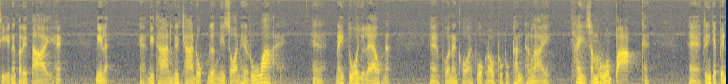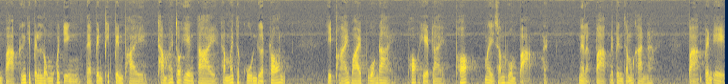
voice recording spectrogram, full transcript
ษีนั่นก็เลยตายนี่แหละนิทานหรือชาดกเรื่องนี้สอนให้รู้ว่าในตัวอยู่แล้วนะเพราะนั้นขอให้พวกเราทุก ๆทท่านทั้งหลาย ให้สำรวมปากถึงจะเป็นปากถึงจะเป็นลมก็จริง แต่เป็นพิษเป็นภัยทำให้ตัวเองตายทำให้ตระกูลเดือดร้อน จิบหายวายปวงได้ เพราะเหตุไรเพราะ ไม่สำรวมปากนี่แหละปากนี่เป็นสำคัญนะปากเป็นเอก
